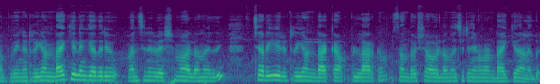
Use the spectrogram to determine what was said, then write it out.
അപ്പോൾ പിന്നെ ട്രീ ഉണ്ടാക്കിയില്ലെങ്കിൽ അതൊരു മനസ്സിനൊരു വിഷമമല്ലോ എന്ന് കരുതി ചെറിയൊരു ട്രീ ഉണ്ടാക്കാം. പിള്ളേർക്കും സന്തോഷമാവുമല്ലോ എന്ന് വെച്ചിട്ട് ഞങ്ങൾ ഉണ്ടാക്കിയതാണിത്.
